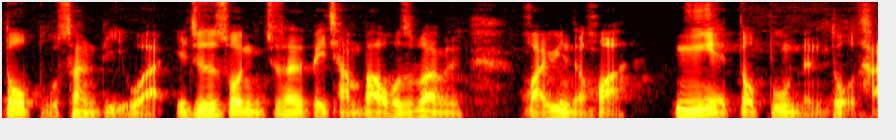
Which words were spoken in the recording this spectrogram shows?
都不算例外。也就是说，你就算是被强暴或是乱伦怀孕的话，你也都不能堕胎。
